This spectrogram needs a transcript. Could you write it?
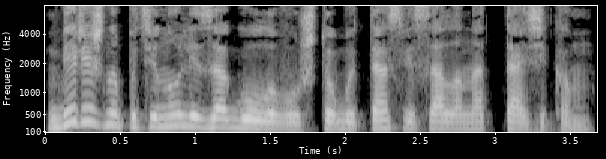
Бережно потянули за голову, чтобы та свисала над тазиком,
